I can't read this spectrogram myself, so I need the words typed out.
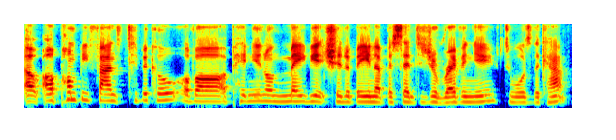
are, are Pompey fans typical of our opinion on maybe it should have been a percentage of revenue towards the cap?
